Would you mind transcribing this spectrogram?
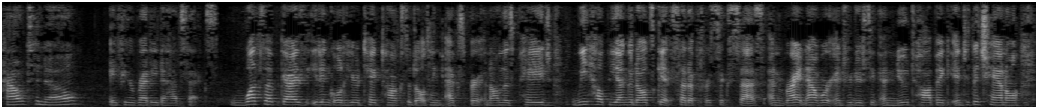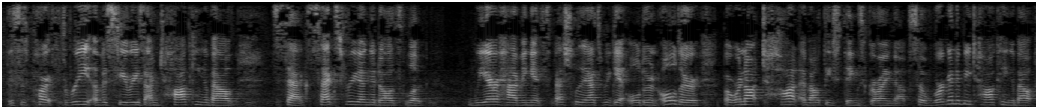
how to know if you're ready to have sex. What's up, guys? Eden Gold here, TikTok's adulting expert. And on this page, we help young adults get set up for success. And right now, we're introducing a new topic into the channel. This is part three of a series I'm talking about sex, sex for young adults. Look, we are having it, especially as we get older and older, but we're not taught about these things growing up. So we're going to be talking about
